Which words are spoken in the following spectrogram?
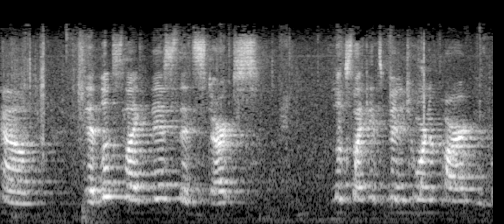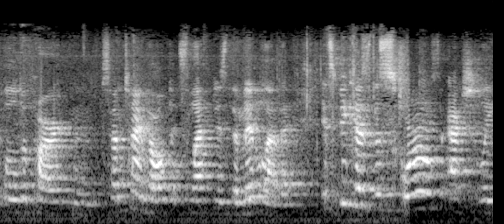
cone that looks like this, that starts, looks like it's been torn apart and pulled apart, and sometimes all that's left is the middle of it, it's because the squirrels actually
